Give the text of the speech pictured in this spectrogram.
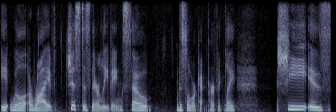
it will arrive just as they're leaving. So this will work out perfectly. She is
